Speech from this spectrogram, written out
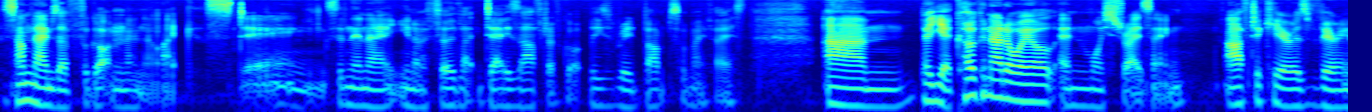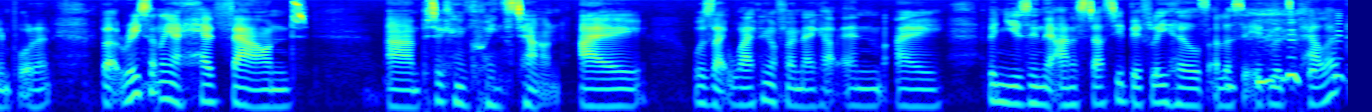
because sometimes I've forgotten and it like stings, and then I, you know, for like days after I've got these red bumps on my face. Um, but yeah, coconut oil and moisturizing. Aftercare is very important. But recently I have found, um, particularly in Queenstown, I was like wiping off my makeup and I have been using the Anastasia Beverly Hills Alyssa Edwards palette,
